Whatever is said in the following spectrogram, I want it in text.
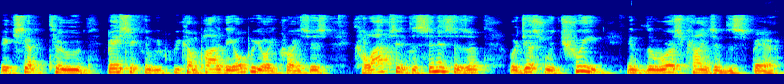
except to basically become part of the opioid crisis, collapse into cynicism, or just retreat into the worst kinds of despair.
